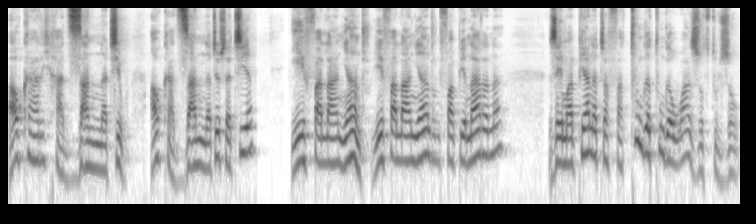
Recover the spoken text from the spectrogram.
Aoka àry hajanona hatreo. Aoka hajanona hatreo satria efa lany andro, efa lany andro ny fampianarana izay mampianatra fa tongatonga ho azy izao tontolo izao.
